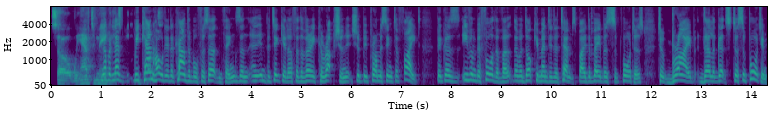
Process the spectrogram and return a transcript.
So we have to make. Yeah, but let, we can hold it accountable for certain things, and, and, in particular for the very corruption it should be promising to fight. Because even before the vote, there were documented attempts by Dbeibah's supporters to bribe delegates to support him.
